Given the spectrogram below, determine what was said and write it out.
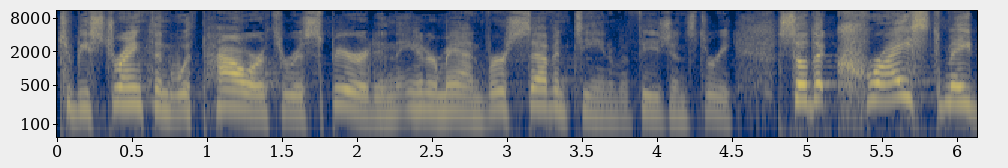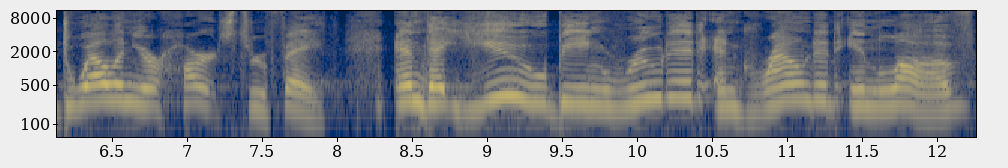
to be strengthened with power through his spirit in the inner man. Verse 17 of Ephesians 3. So that Christ may dwell in your hearts through faith, and that you, being rooted and grounded in love,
